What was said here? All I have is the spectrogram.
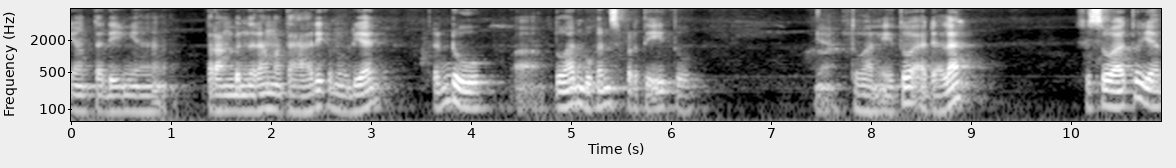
yang tadinya terang benderang matahari kemudian redup eh, Tuhan bukan seperti itu. Ya Tuhan itu adalah sesuatu yang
